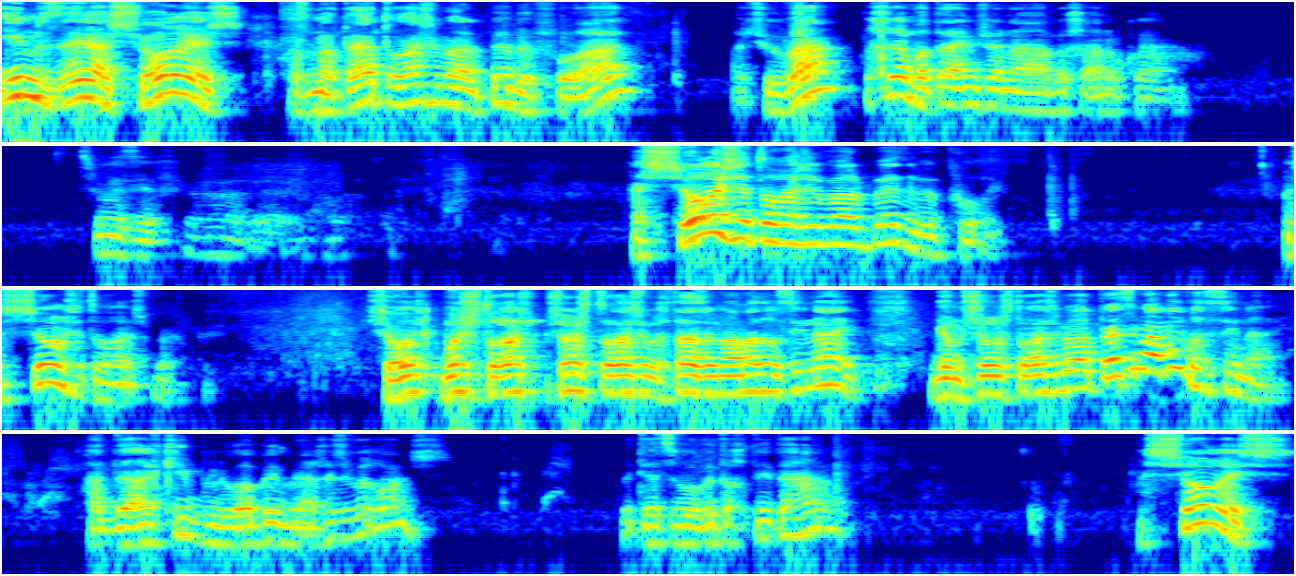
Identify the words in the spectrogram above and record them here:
אם זה השורש, אז מתי התורה שבעל פה בפועל? התשובה, אחרי 200 שנה בחנוכה. תשמעו איזה יופי. השורש התורה שבעל פה זה בפורים. השורש התורה שבעל פה. שורש, כמו שורש תורה שבכתב זה מעמד הר סיני, גם שורש תורה שבעל פה זה מעמד הר סיני. הדר קיבלוה בימי אחשוורוש, ותייצבו בתחתית ההר. השורש.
